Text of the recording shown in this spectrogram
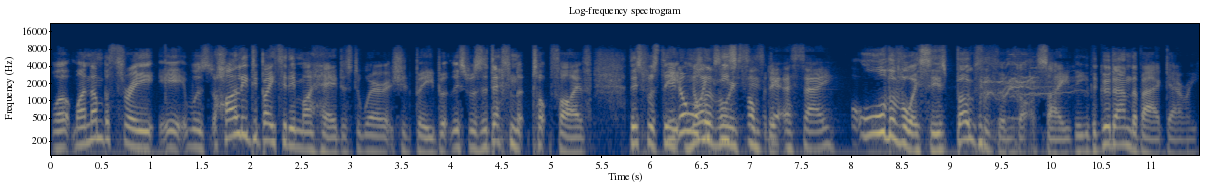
Well, my number three, it was highly debated in my head as to where it should be, but this was a definite top five. This was the Did all the 90s voices comedy. get a say? all the voices, both of them, got to say, the, the good and the bad, Gary.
